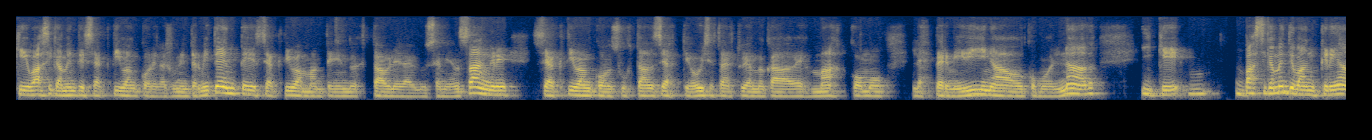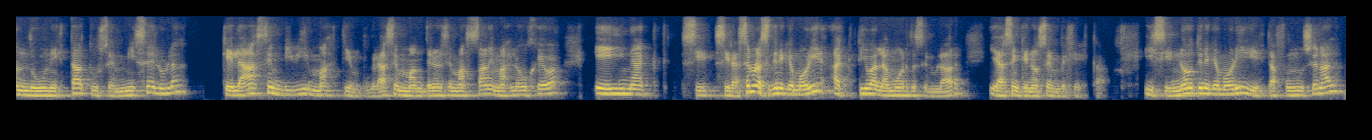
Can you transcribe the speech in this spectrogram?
que básicamente se activan con el ayuno intermitente, se activan manteniendo estable la glucemia en sangre, se activan con sustancias que hoy se están estudiando cada vez más como la espermidina o como el NAD, y que básicamente van creando un estatus en mi célula que la hacen vivir más tiempo, que la hacen mantenerse más sana y más longeva, e si, si la célula se tiene que morir, activan la muerte celular y hacen que no se envejezca. Y si no tiene que morir y está funcional,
